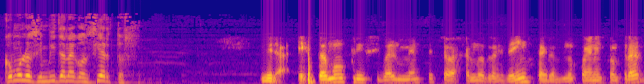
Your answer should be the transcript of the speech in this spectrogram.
¿cómo los invitan a conciertos? Mira, estamos principalmente trabajando a través de Instagram. Nos pueden encontrar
